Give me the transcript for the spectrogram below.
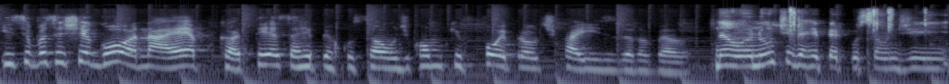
E se você chegou na época ter essa repercussão de como que foi para outros países a novela? Não, eu não tive a repercussão de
